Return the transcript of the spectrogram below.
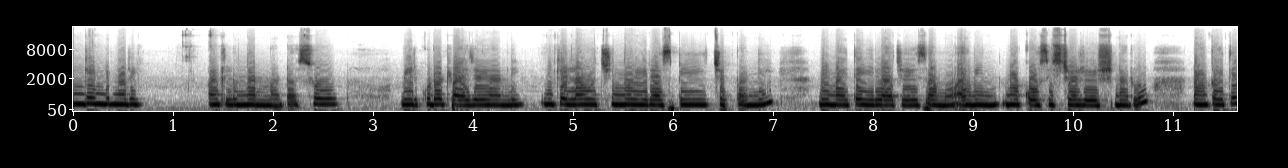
ఇంకేంటి మరి? అట్లుందనమాట సో మీరు కూడా ట్రై చేయండి. మీకు ఎలా వచ్చిందో ఈ రెసిపీ చెప్పండి. మేమైతే ఇలా చేసాము. ఐ మీన్ మా కో సిస్టర్ చేసినారు. నాకైతే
